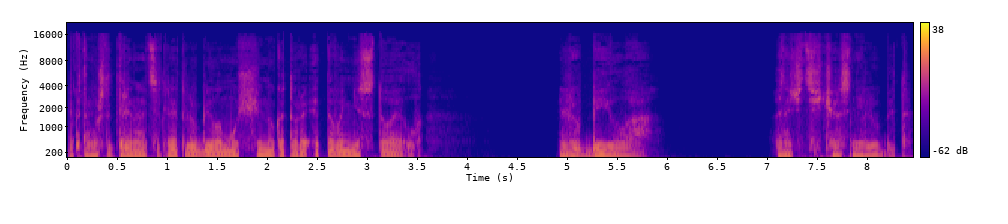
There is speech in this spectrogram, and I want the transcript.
И потому что тринадцать лет любила мужчину, который этого не стоил. Любила. Значит, сейчас не любит.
